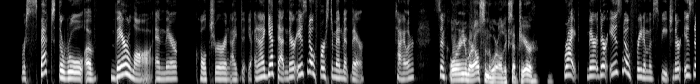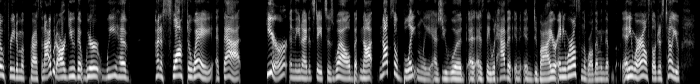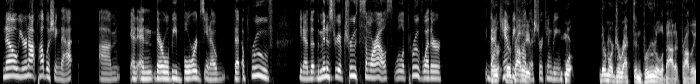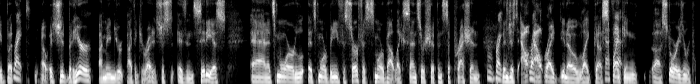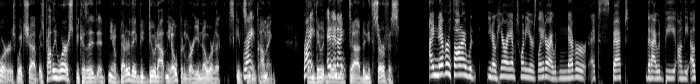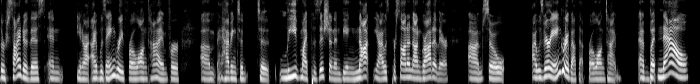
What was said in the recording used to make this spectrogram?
respect the rule of their law and their culture, and I and I get that, and there is no First Amendment there, Tyler. So or anywhere else in the world except here. Right. There there is no freedom of speech. There is no freedom of press. And I would argue that we're we have kind of sloughed away at that here in the United States as well, but not not so blatantly as you would as they would have it in, in Dubai or anywhere else in the world. I mean, that anywhere else they'll just tell you, no, you're not publishing that. Um, and and there will be boards, you know, that approve, you know, the, the Ministry of Truth somewhere else will approve whether that They're- can they're be published or can be More they're more direct and brutal about it probably, but right. you know, it's just but here, I mean, you're I think you're right. It's just is insidious and it's more it's more beneath the surface. It's more about like censorship and suppression Right. than just out, Right. outright, you know, like uh, spiking uh, stories and reporters, which uh, is probably worse because it, it, you know better they be do it out in the open where you know where the can see them coming, right. Do it, and, and doing I uh, beneath the surface. I never thought I would, you know, here I am 20 years later, I would never expect that I would be on the other side of this. And, you know, I was angry for a long time for um, having to to leave my position and being not, you know, I was persona non grata there. Um, so I was very angry about that for a long time. Uh, but now,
